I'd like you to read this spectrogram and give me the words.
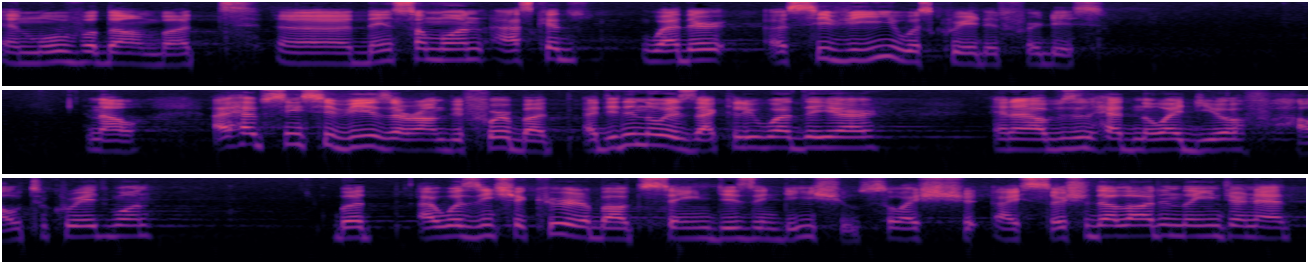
and moved on. But uh, then someone asked whether a CVE was created for this. Now, I have seen CVEs around before, but I didn't know exactly what they are, and I obviously had no idea of how to create one. But I was insecure about saying this in the issue, so I, I searched a lot in the internet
